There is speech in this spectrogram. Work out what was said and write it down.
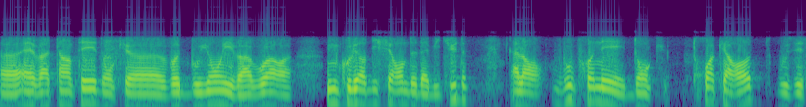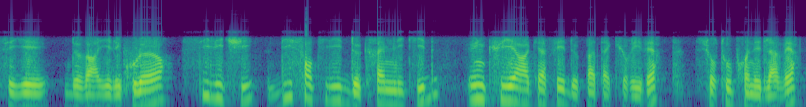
euh, elle va teinter, donc votre bouillon il va avoir une couleur différente de d'habitude. Alors vous prenez donc trois carottes, vous essayez de varier les couleurs, 6 litchis, 10 centilitres de crème liquide, une cuillère à café de pâte à curry verte, surtout prenez de la verte,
